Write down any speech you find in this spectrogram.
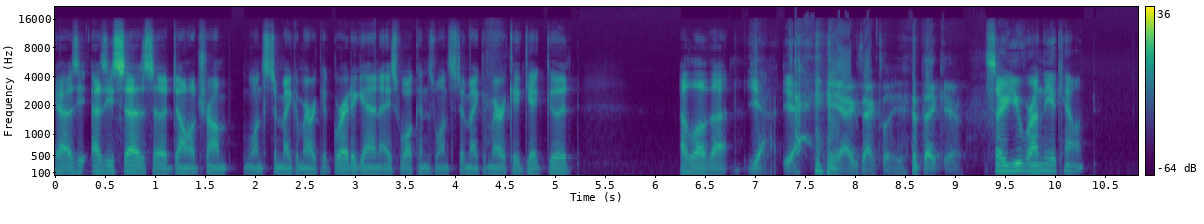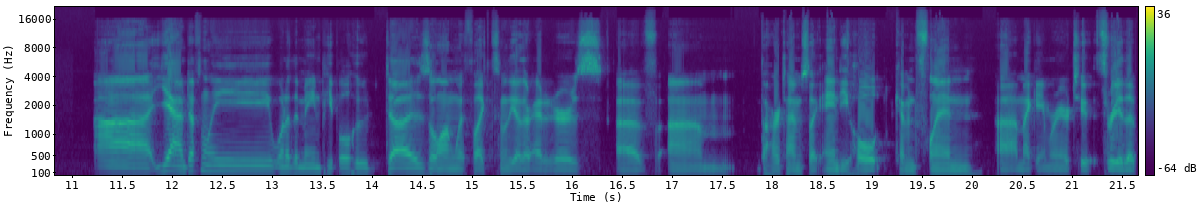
Yeah, as he, as he says, uh, Donald Trump wants to make America great again. Ace Watkins wants to make America get good. I love that. Yeah, yeah, yeah, exactly. Thank you. So you run the account? Uh, yeah, I'm definitely one of the main people who does, along with like some of the other editors of um, the Hard Times, like Andy Holt, Kevin Flynn, uh, Mike Amory are two, three of the,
